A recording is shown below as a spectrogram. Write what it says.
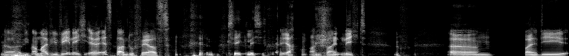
Ja, sieht man mal, wie wenig äh, S-Bahn du fährst. Täglich. Ja, anscheinend nicht. ähm, weil die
